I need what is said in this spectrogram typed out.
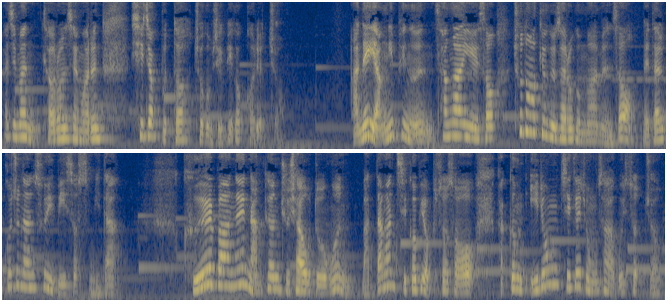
하지만 결혼 생활은 시작부터 조금씩 삐걱거렸죠. 아내 양리핑은 상하이에서 초등학교 교사로 근무하면서 매달 꾸준한 수입이 있었습니다. 그에 반해 남편 주샤오동은 마땅한 직업이 없어서 가끔 일용직에 종사하고 있었죠.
